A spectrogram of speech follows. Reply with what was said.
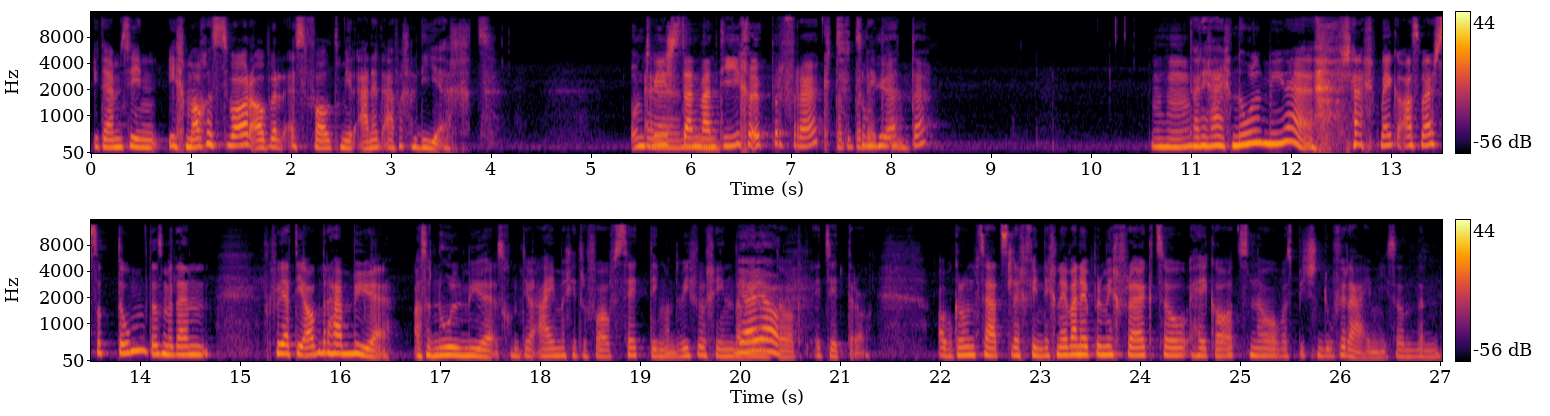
In dem Sinn, ich mache es zwar, aber es fällt mir auch nicht einfach leicht. Und wie ist es dann, wenn ähm, dich jemand fragt zum Hüten? Mhm. Da habe ich eigentlich null Mühe. Das ist eigentlich mega, also weißt, so dumm, dass man dann das Gefühl hat, die anderen haben Mühe. Also null Mühe. Es kommt ja einmal darauf an, auf das Setting und wie viele Kinder ja, ja. Tag etc. Aber grundsätzlich finde ich nicht, wenn jemand mich fragt, so, hey, geht's noch, was bist denn du für eine? Sondern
